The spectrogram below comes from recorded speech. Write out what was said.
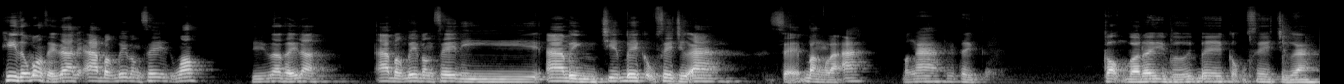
khi dấu bằng xảy ra thì a bằng b bằng c đúng không? Thì chúng ta thấy là a bằng b bằng c thì a bình chia b cộng c trừ a sẽ bằng là a bằng a. Thế thầy cộng vào đây với b cộng c trừ a.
